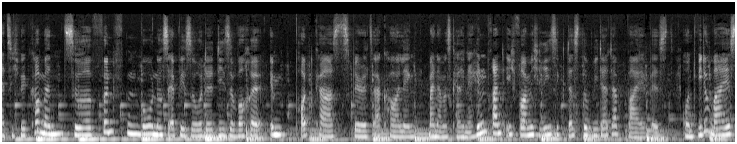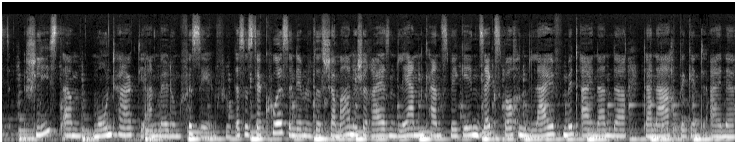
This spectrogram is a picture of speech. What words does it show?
herzlich willkommen zur fünften Bonus-Episode diese Woche im Podcast Spirits Are Calling. Mein Name ist Karina Hinbrand. Ich freue mich riesig, dass du wieder dabei bist. Und wie du weißt, schließt am Montag die Anmeldung für Seelenflug. Das ist der Kurs, in dem du das schamanische Reisen lernen kannst. Wir gehen sechs Wochen live miteinander. Danach beginnt eine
